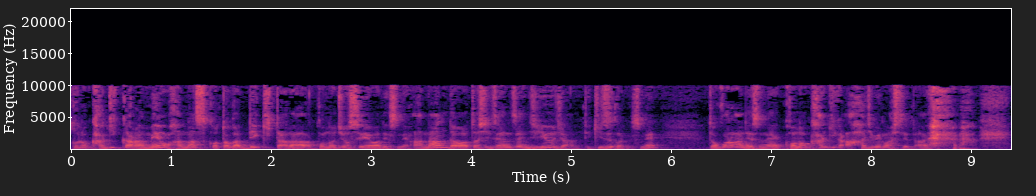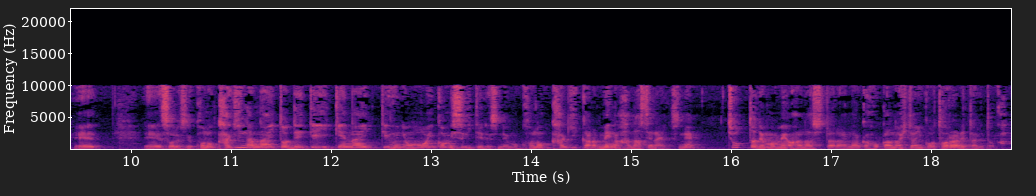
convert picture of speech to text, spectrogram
この鍵から目を離すことができたらこの女性はですねあなんだ私全然自由じゃんって気づくんですね。ところがですねこの鍵が初めまして ええー、そうですねこの鍵がないと出ていけないっていうふうに思い込みすぎてですねもうこの鍵から目が離せないんですね。ちょっとでも目を離したらなんか他の人にこう取られたりとか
